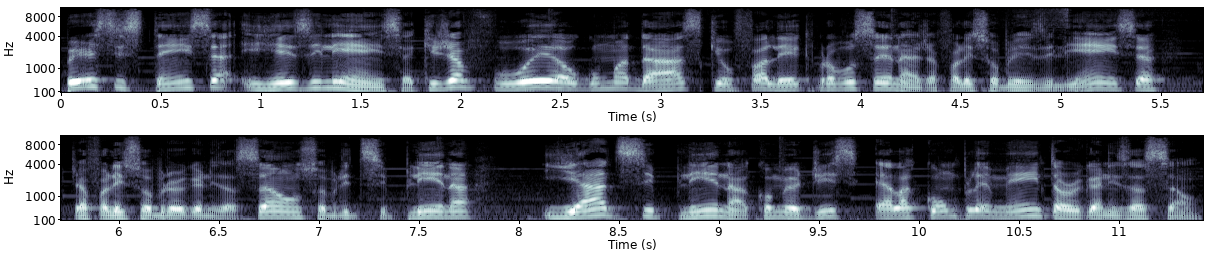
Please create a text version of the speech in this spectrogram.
persistência e resiliência, que já foi alguma das que eu falei aqui para você, né? Já falei sobre resiliência, já falei sobre organização, sobre disciplina, e a disciplina, como eu disse, ela complementa a organização.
